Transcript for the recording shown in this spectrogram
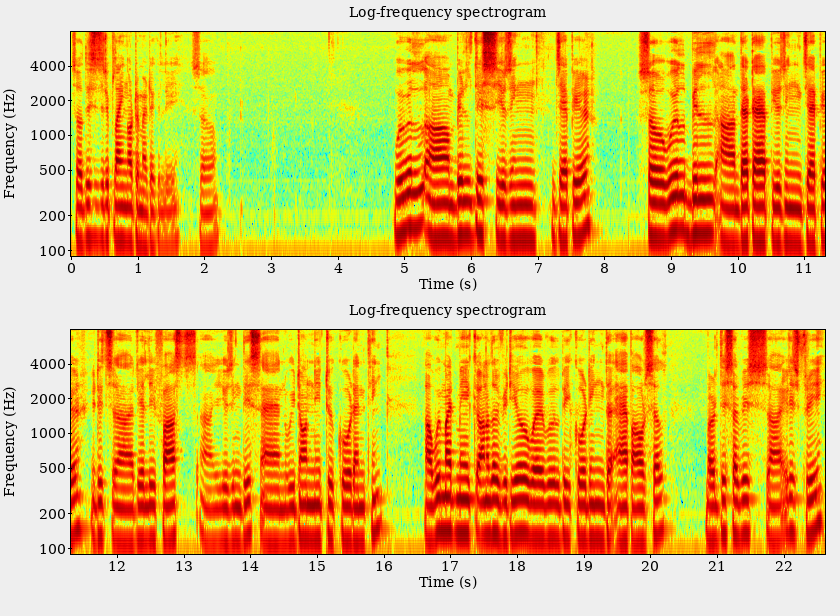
So this is replying automatically. So we will uh, build this using Zapier so we'll build uh, that app using Zapier. It is uh, really fast uh, using this and we don't need to code anything. Uh, we might make another video where we'll be coding the app ourselves but this service uh, it is free.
